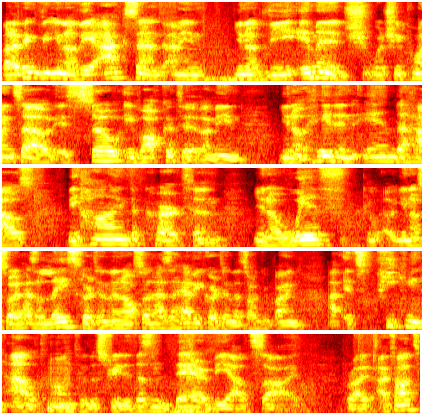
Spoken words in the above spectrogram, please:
But I think the, you know the accent. I mean, you know, the image which he points out is so evocative. I mean, you know, hidden in the house, behind the curtain, you know, with you know, so it has a lace curtain, and then also it has a heavy curtain that's occupying. Uh, it's peeking out onto the street. It doesn't dare be outside, right? I thought.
